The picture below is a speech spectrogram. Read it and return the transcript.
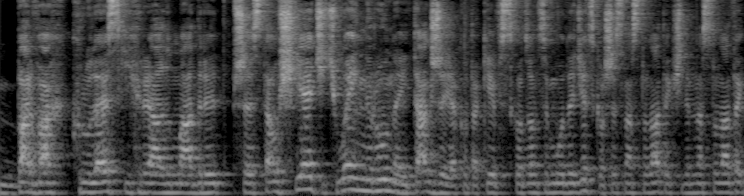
barwach królewskich Real Madryt przestał świecić. Wayne Rooney także jako takie wschodzące młode dziecko, 16-latek, 17-latek,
